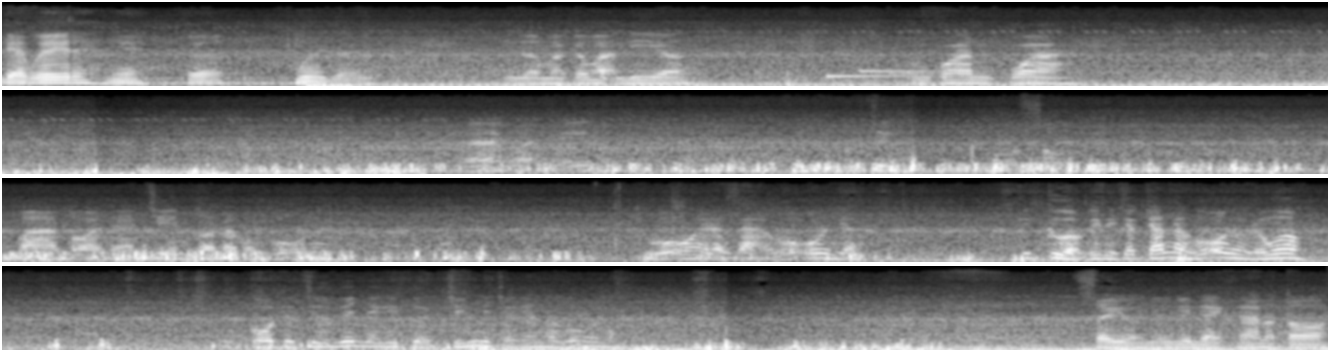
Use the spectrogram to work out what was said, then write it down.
Đẹp ghê đấy nhỉ? Được. 10 giây. Bây giờ mà các bạn đi uh, tham quan qua. Đấy các bạn thấy chừng một số ba tòa nhà trên toàn là bằng gỗ đấy gỗ hay là giả gỗ nhỉ? Cái cửa kia thì chắc chắn là gỗ rồi đúng không? Cột thì chưa biết nhưng cái cửa chính thì chắc chắn là gỗ rồi. Xây ở những viên gạch khá là to.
